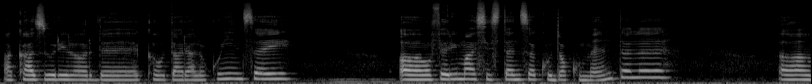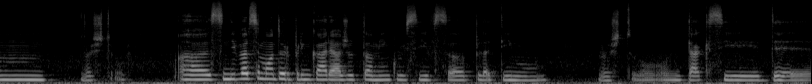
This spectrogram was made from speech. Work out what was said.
a cazurilor de căutare a locuinței, uh, oferim asistență cu documentele, um, nu știu, uh, sunt diverse moduri prin care ajutăm inclusiv să plătim, nu știu, un taxi de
